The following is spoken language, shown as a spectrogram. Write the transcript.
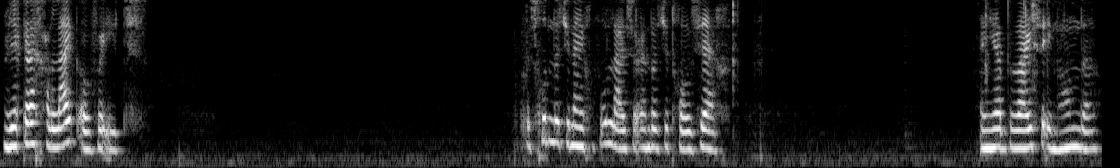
Je krijgt gelijk over iets. Het is goed dat je naar je gevoel luistert en dat je het gewoon zegt. En je hebt bewijzen in handen.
